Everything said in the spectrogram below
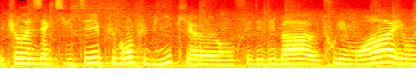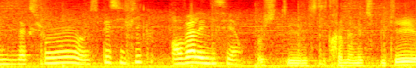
Et puis on a des activités plus grand public, euh, on fait des débats euh, tous les mois et on a des actions euh, spécifiques envers les lycéens. C'était très bien expliqué,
